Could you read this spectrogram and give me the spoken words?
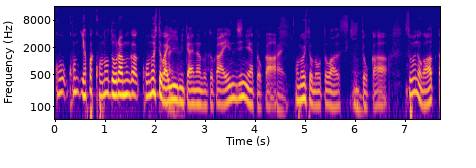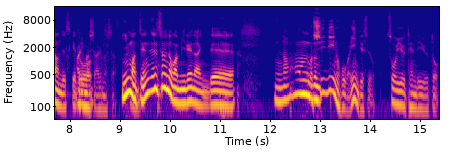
ここやっぱこのドラムがこの人がはいはい。いいみたいなのとか、エンジニアとか、はい。この人の音は好きとか、そういうのがあったんですけどありましたありました。今全然そういうのが見れないんで、なんだ CD の方がいいんですよ。そういう点で言うと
